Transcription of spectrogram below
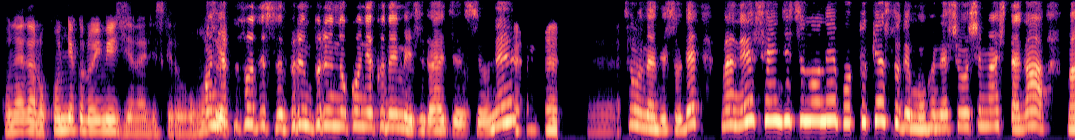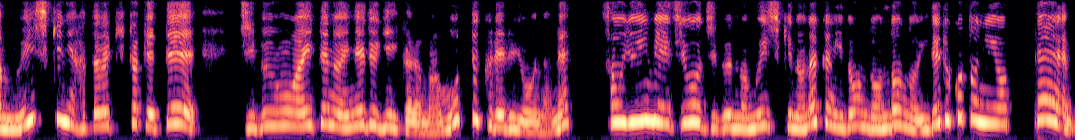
この間のこんにゃくのイメージじゃないですけど、こんにゃく、そうです。プルンプルンのこんにゃくのイメージ大事ですよね。そうなんですよね。まあね、先日のね、ポッドキャストでもお話をしましたが、まあ無意識に働きかけて、自分を相手のエネルギーから守ってくれるようなね、そういうイメージを自分の無意識の中にどんどんどんどん入れることによって、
